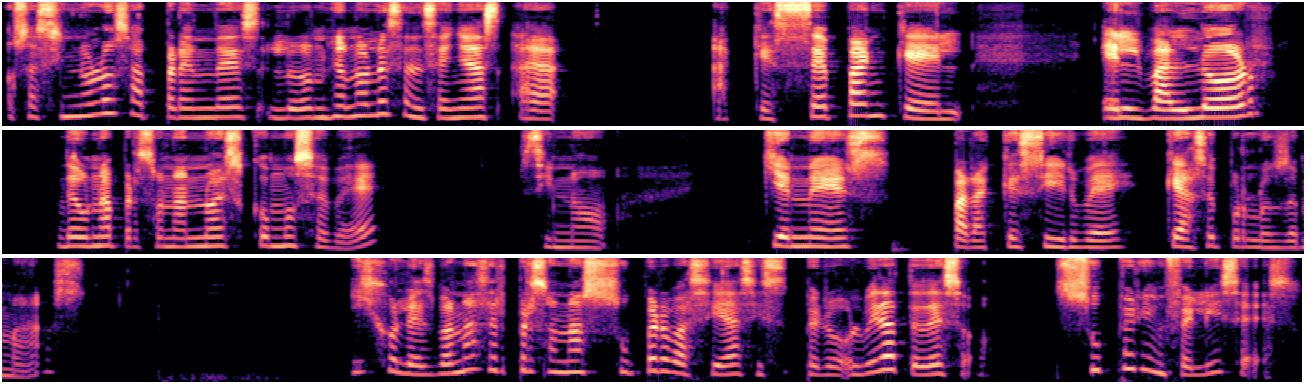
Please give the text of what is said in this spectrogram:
o sea, si no los aprendes, no les enseñas a, a que sepan que el, el valor de una persona no es cómo se ve, sino quién es, para qué sirve, qué hace por los demás. Híjoles, van a ser personas súper vacías, pero olvídate de eso, súper infelices.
